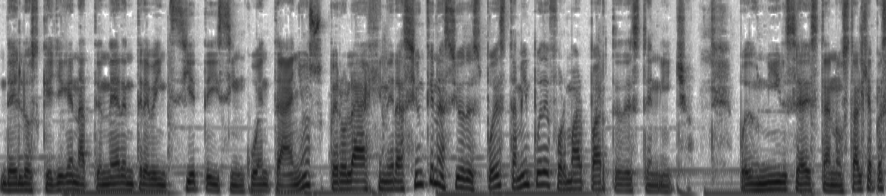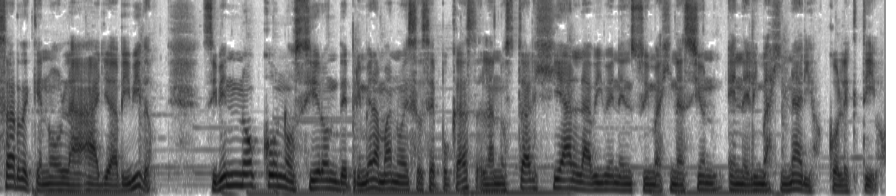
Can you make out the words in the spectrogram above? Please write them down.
de los que lleguen a tener entre 27 y 50 años, pero la generación que nació después también puede formar parte de este nicho. Puede unirse a esta nostalgia a pesar de que no la haya vivido. Si bien no conocieron de primera mano esas épocas, la nostalgia la viven en su imaginación, en el imaginario colectivo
